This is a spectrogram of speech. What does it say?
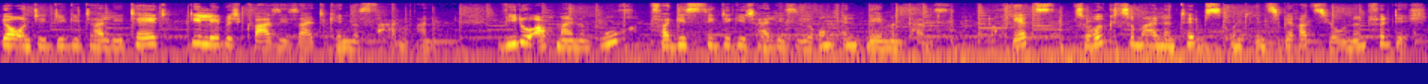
Ja, und die Digitalität, die lebe ich quasi seit Kindestagen an. Wie du auch meinem Buch Vergiss die Digitalisierung entnehmen kannst. Doch jetzt zurück zu meinen Tipps und Inspirationen für dich.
